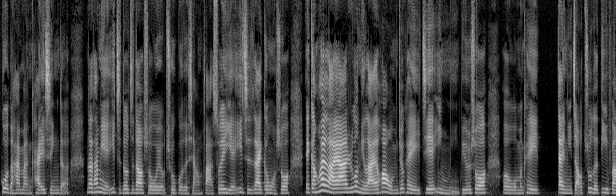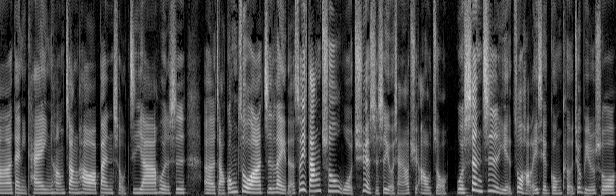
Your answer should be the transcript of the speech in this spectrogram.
过得还蛮开心的。那他们也一直都知道说我有出国的想法，所以也一直在跟我说：“诶，赶快来啊！如果你来的话，我们就可以接应你。比如说，呃，我们可以。”带你找住的地方啊，带你开银行账号啊，办手机啊，或者是呃找工作啊之类的。所以当初我确实是有想要去澳洲。我甚至也做好了一些功课，就比如说，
